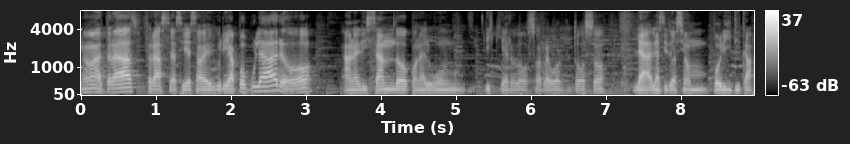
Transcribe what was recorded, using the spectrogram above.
¿no? Atrás, frase así de sabiduría popular o analizando con algún izquierdoso, revoltoso, la, situación política.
